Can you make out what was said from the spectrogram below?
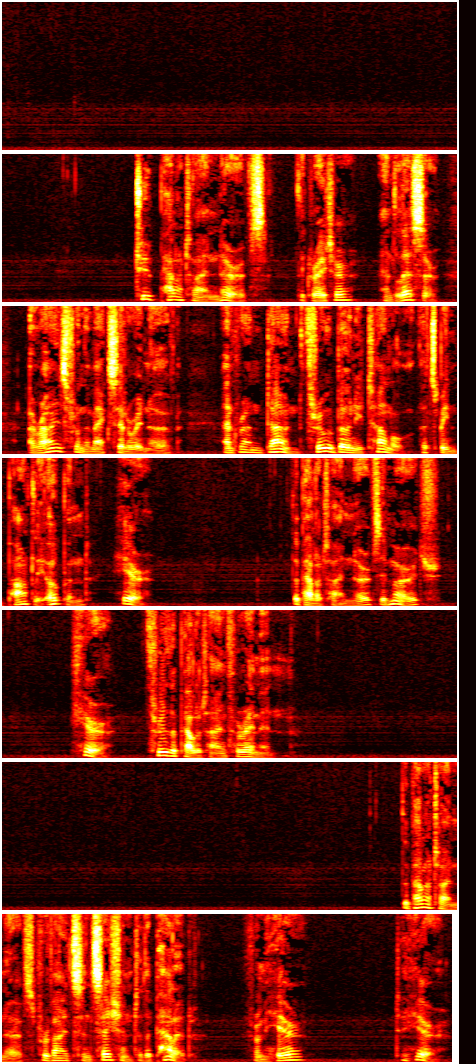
Two palatine nerves, the greater and lesser, arise from the maxillary nerve and run down through a bony tunnel that's been partly opened here. The palatine nerves emerge here through the palatine foramen. The palatine nerves provide sensation to the palate from here to here.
